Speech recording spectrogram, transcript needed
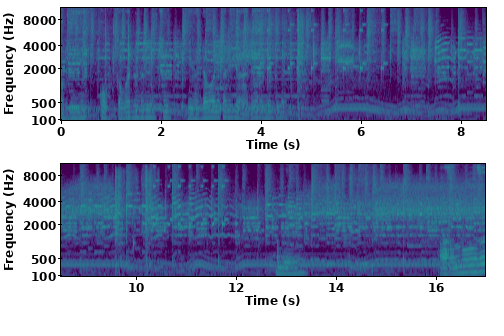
അമ്മീ ഉറക്കം വരുന്നുണ്ടല്ലോ എനിക്ക്. ഇവന്റെ പോലെ തന്നെ ഞാനും ഉറങ്ങിയിട്ടില്ല. അറുന്നൂറ്.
